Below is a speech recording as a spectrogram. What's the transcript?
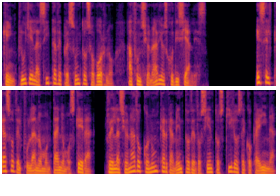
que incluye la cita de presunto soborno a funcionarios judiciales. Es el caso del fulano Montaño Mosquera, relacionado con un cargamento de 200 kilos de cocaína,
